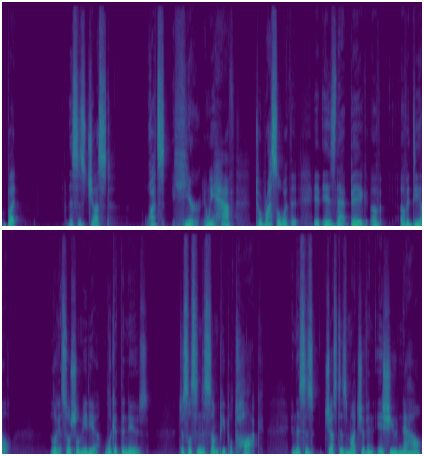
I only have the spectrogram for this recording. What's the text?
but this is just what's here, and we have to wrestle with it. It is that big of, of a deal. Look at social media, look at the news, just listen to some people talk. And this is just as much of an issue now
